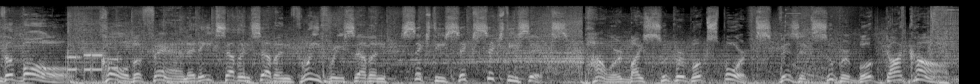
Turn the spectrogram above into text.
the Bull. Call the fan at 877 337 6666. Powered by Superbook Sports. Visit superbook.com.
